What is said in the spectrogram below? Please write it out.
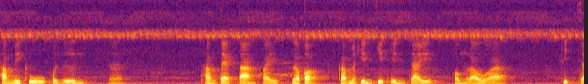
ทำไม่ถูกคนอื่นนะทำแตกต่างไป แล้วก็กลับมาเห็นจิตเห็นใจของเราว่าจิตใจ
